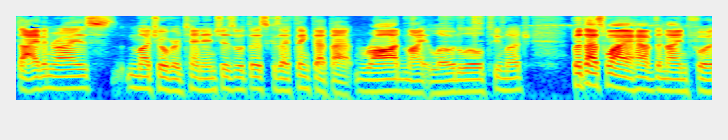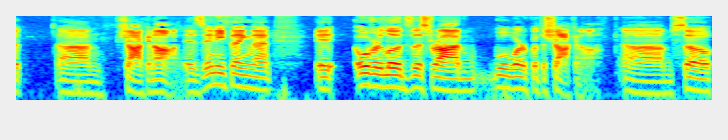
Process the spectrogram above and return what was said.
dive and rise much over 10 inches with this because I think that that rod might load a little too much. But that's why I have the nine foot um, shock and awe is anything that it overloads this rod will work with the shock and awe. Um, so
